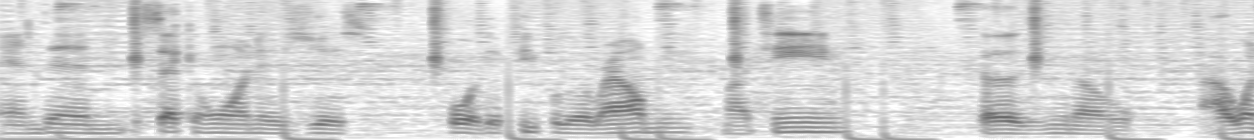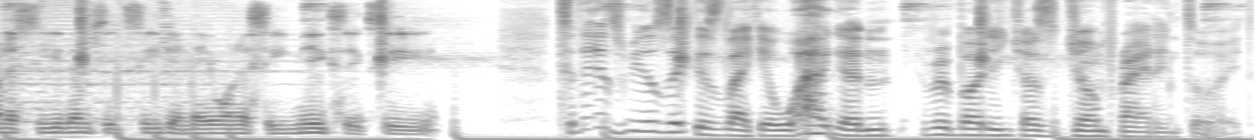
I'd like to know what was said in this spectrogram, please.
And then the second one is just for the people around me, my team, because, you know, I want to see them succeed and they want to see me succeed. Today's music is like a wagon. Everybody just jump right into it.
